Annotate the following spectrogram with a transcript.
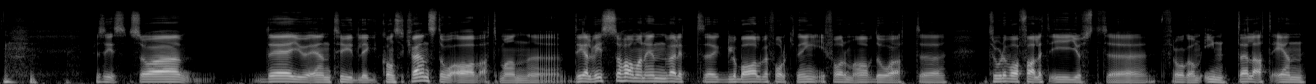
Precis, så det är ju en tydlig konsekvens då av att man äh, Delvis så har man en väldigt äh, global befolkning i form av då att äh, Jag tror det var fallet i just fråga om Intel att en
